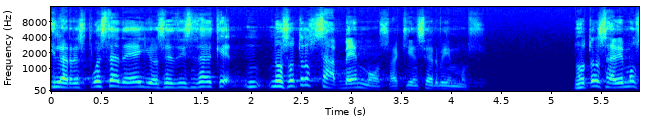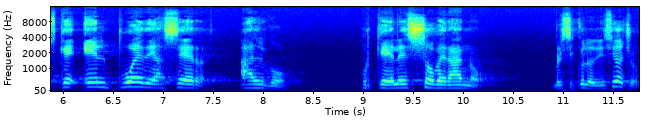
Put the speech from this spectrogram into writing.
Y la respuesta de ellos es, dicen, ¿sabes qué? Nosotros sabemos a quién servimos. Nosotros sabemos que Él puede hacer algo, porque Él es soberano. Versículo 18.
